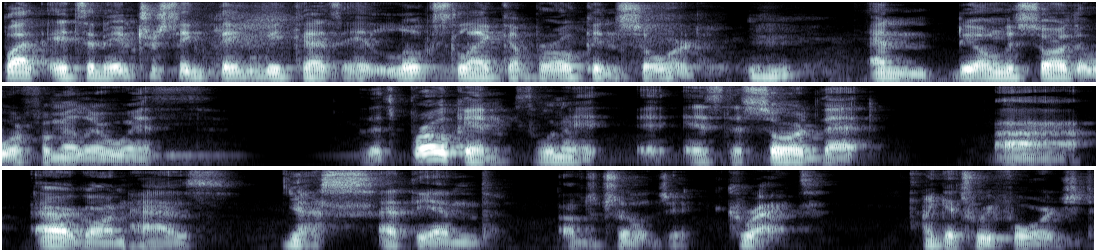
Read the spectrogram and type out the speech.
But it's an interesting thing because it looks like a broken sword, Mhm. and the only sword that we're familiar with that's broken It's one of- i- i- is the sword that uh, Aragorn has yes, at the end of the trilogy. correct. It gets reforged,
